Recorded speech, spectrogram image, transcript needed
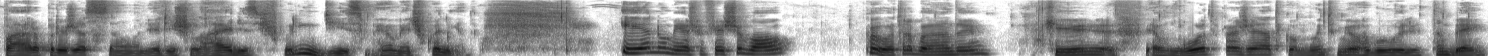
para projeção né, de slides, e ficou lindíssimo, realmente ficou lindo. E no mesmo festival, foi outra banda, que é um outro projeto com muito me orgulho também,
